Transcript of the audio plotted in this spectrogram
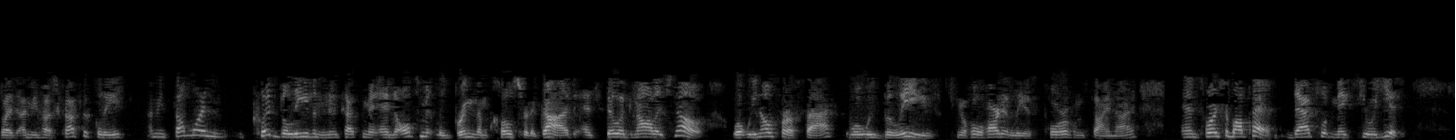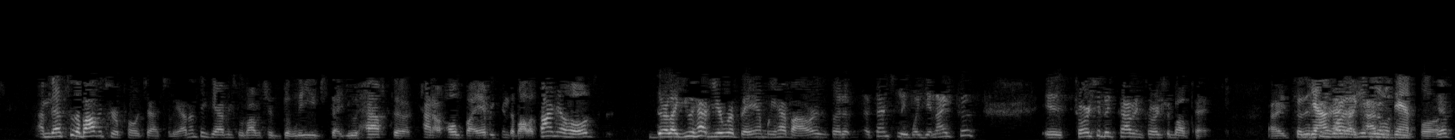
but I mean, hashkafically, I mean, someone could believe in the New Testament and ultimately bring them closer to God and still acknowledge, no, what we know for a fact, what we believe you know, wholeheartedly is Torah from Sinai and Torah Shebaal Peh. That's what makes you a Yid. I mean, that's the Lubavitcher approach, actually. I don't think the average Lubavitcher believes that you have to kind of hold by everything the Baal HaTanya holds. They're like, you have your Rebbe and we have ours, but essentially what unites us is Torah Shebichtav and Torah Shebaal Peh. All right. So this yeah, is why, I'll like, give you an example. Yep.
